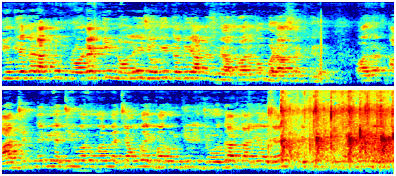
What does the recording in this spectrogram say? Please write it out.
क्योंकि अगर आपको प्रोडक्ट की नॉलेज होगी, तभी आप इस व्यापार को बढ़ा सकते हो। और आज जितने भी अचीवर हुए मैं चाहूँगा एक बार उनके लिए जोरदार ताली हो जाए स्पेशल किसान के लिए।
